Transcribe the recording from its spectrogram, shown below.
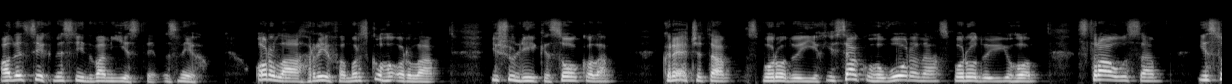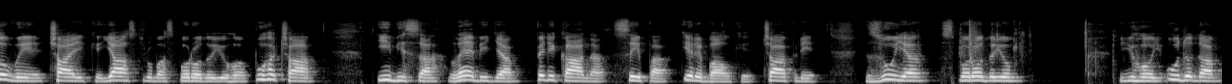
але цих не слід вам їсти з них орла, грифа, морського орла, і шуліки, сокола, кречета з породою їх, і всякого ворона з породою його, страуса, і сови, чайки, яструба з породою його, пугача, ібіса, лебідя, пелікана, сипа і рибалки, чаплі, зуя з породою його й удода,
